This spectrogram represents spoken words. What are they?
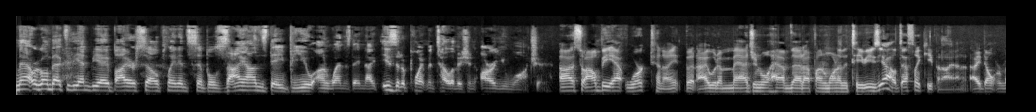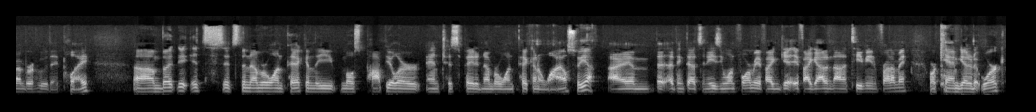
Matt, we're going back to the NBA. Buy or sell, plain and simple. Zion's debut on Wednesday night. Is it appointment television? Are you watching? Uh, so I'll be at work tonight, but I would imagine we'll have that up on one of the TVs. Yeah, I'll definitely keep an eye on it. I don't remember who they play, um, but it, it's it's the number one pick and the most popular anticipated number one pick in a while. So yeah, I am. I think that's an easy one for me. If I can get if I got it on a TV in front of me or can get it at work,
